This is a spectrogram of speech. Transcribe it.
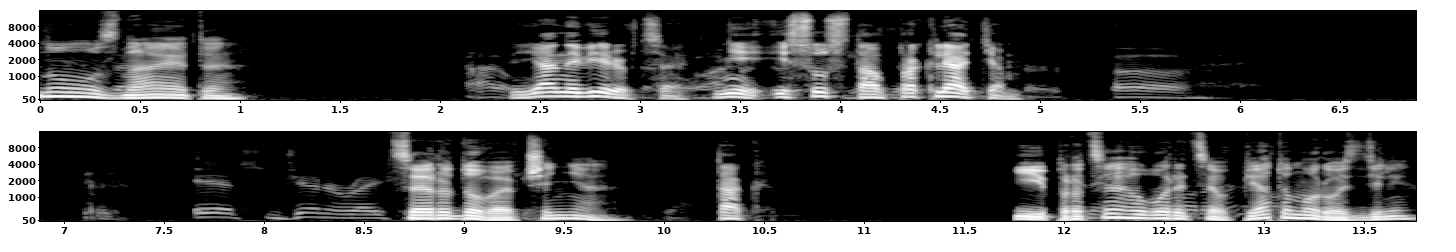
Ну, знаєте, Я не вірю в це. Ні, Ісус став прокляттям. Це родове вчення. Так, І про це говориться в п'ятому розділі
